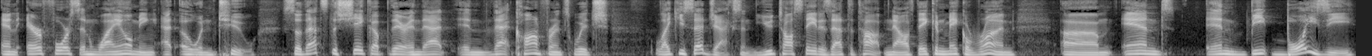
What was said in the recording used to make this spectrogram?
and Air Force and Wyoming at 0 and 2. So that's the shakeup there in that in that conference, which like you said, Jackson, Utah State is at the top now. If they can make a run um, and and beat Boise,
